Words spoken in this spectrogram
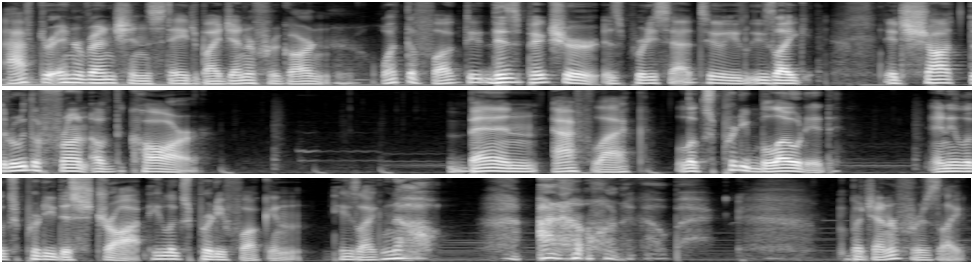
after intervention staged by Jennifer Gardner. What the fuck, dude? This picture is pretty sad too. He's like, it's shot through the front of the car. Ben Affleck looks pretty bloated and he looks pretty distraught. He looks pretty fucking. He's like, no, I don't want to go back. But Jennifer's like,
